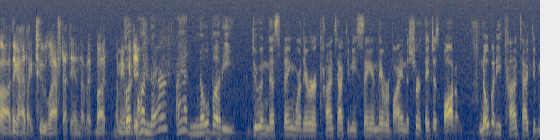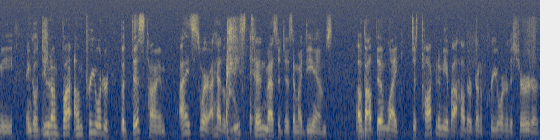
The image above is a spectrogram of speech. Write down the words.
Uh, I think I had like two left at the end of it, but I mean, but we did. on there, I had nobody doing this thing where they were contacting me saying they were buying the shirt. They just bought them. Nobody contacted me and go, dude, I'm bu- I'm pre-ordered. But this time, I swear, I had at least ten messages in my DMs about them like just talking to me about how they're going to pre-order the shirt or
